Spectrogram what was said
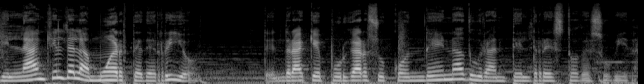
y el ángel de la muerte de Río tendrá que purgar su condena durante el resto de su vida.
